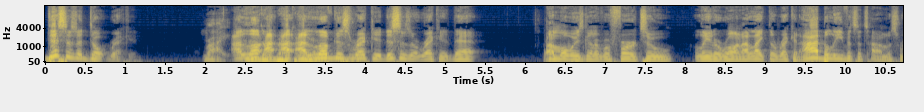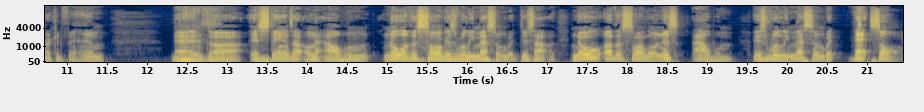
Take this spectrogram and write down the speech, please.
this is a dope record. Right. I This is a love I, I, I yeah. love this record. This is a record that I'm always gonna refer to later on. I like the record. I believe it's a timeless record for him. And Yes. uh it stands out on the album. No other song is really messing with this out. No other song on this album is really messing with that song.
